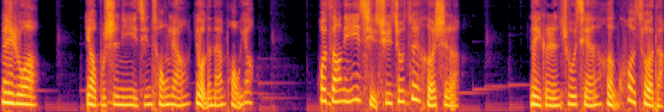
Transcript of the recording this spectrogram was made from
美如，要不是你已经从良，有了男朋友。”我找你一起去就最合适了。那个人出钱很阔绰的，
